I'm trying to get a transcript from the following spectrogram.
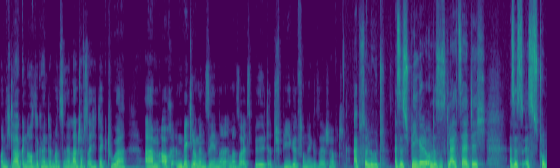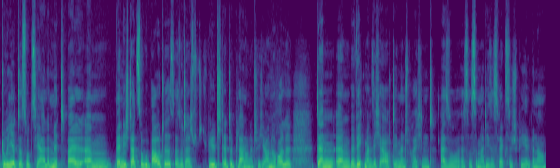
Und ich glaube, genauso könnte man es in der Landschaftsarchitektur ähm, auch Entwicklungen sehen, ne? immer so als Bild, als Spiegel von der Gesellschaft. Absolut. Es ist Spiegel und es ist gleichzeitig, also es, es strukturiert das Soziale mit, weil ähm, wenn die Stadt so gebaut ist, also da spielt Städteplanung natürlich auch eine Rolle, dann ähm, bewegt man sich ja auch dementsprechend. Also es ist immer dieses Wechselspiel, genau.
